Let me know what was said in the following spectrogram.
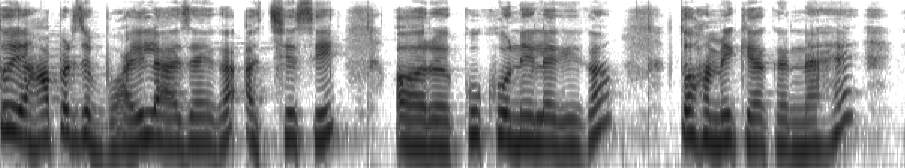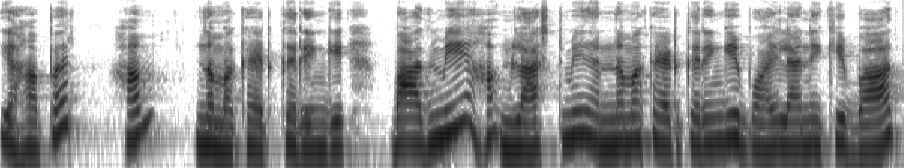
तो यहाँ पर जब बॉयल आ जाएगा अच्छे से और कुक होने लगेगा तो हमें क्या करना है, यहाँ पर हम नमक ऐड करेंगे। बाद में हम लास्ट में नमक ऐड करेंगे बॉयल आने के बाद,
